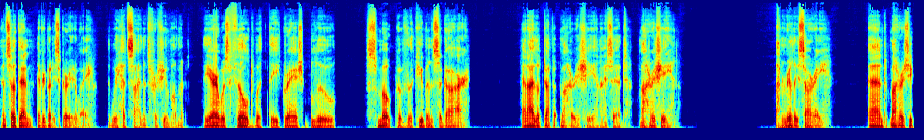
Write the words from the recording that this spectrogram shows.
And so then everybody scurried away. We had silence for a few moments. The air was filled with the grayish blue smoke of the Cuban cigar. And I looked up at Maharishi and I said, Maharishi, I'm really sorry. And Maharishi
